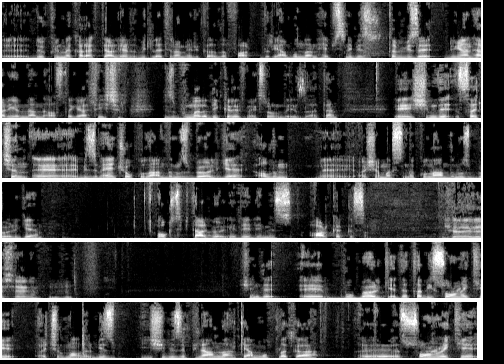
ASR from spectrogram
E, dökülme karakterleri de bir Latin Amerika'da da farklıdır. Yani bunların hepsini biz tabii bize dünyanın her yerinden de hasta geldiği için biz bunlara dikkat etmek zorundayız zaten. E, şimdi saçın e, bizim en çok kullandığımız bölge alım e, aşamasında kullandığımız bölge oksipital bölge dediğimiz arka kısım. Şöyle gösterelim. Şimdi e, bu bölgede tabii sonraki açılmaları biz işimizi planlarken mutlaka e, sonraki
